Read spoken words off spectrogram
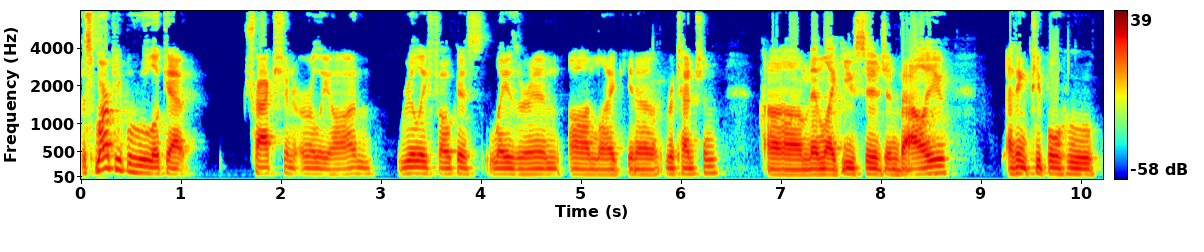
the smart people who look at traction early on, really focus laser in on like you know retention um, and like usage and value. I think people who,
